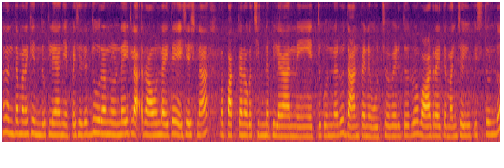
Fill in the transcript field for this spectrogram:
అదంతా మనకి ఎందుకులే అని చెప్పేసి అయితే దూరం నుండి ఇట్లా రౌండ్ అయితే వేసేసిన. మా పక్కన ఒక చిన్న పిల్లగాన్ని ఎత్తుకున్నారు. దానిపైన కూర్చోబెడుతుర్రు. వాటర్ అయితే మంచిగా చూపిస్తుండు.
